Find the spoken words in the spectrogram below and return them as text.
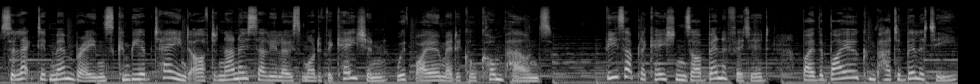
selective membranes can be obtained after nanocellulose modification with biomedical compounds. These applications are benefited by the biocompatibility,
